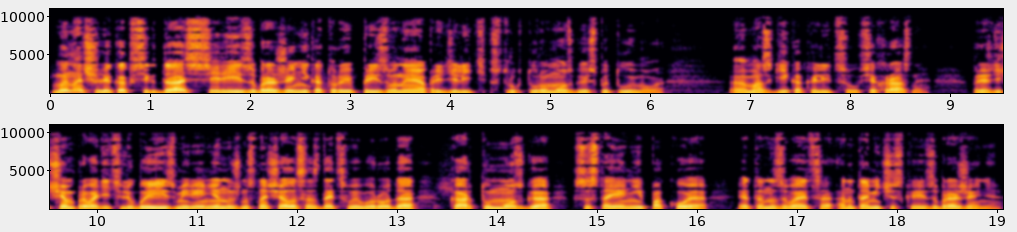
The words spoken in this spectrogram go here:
Мы начали, как всегда, с серии изображений, которые призваны определить структуру мозга испытуемого. Э, мозги, как и лица, у всех разные. Прежде чем проводить любые измерения, нужно сначала создать своего рода карту мозга в состоянии покоя. Это называется анатомическое изображение.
